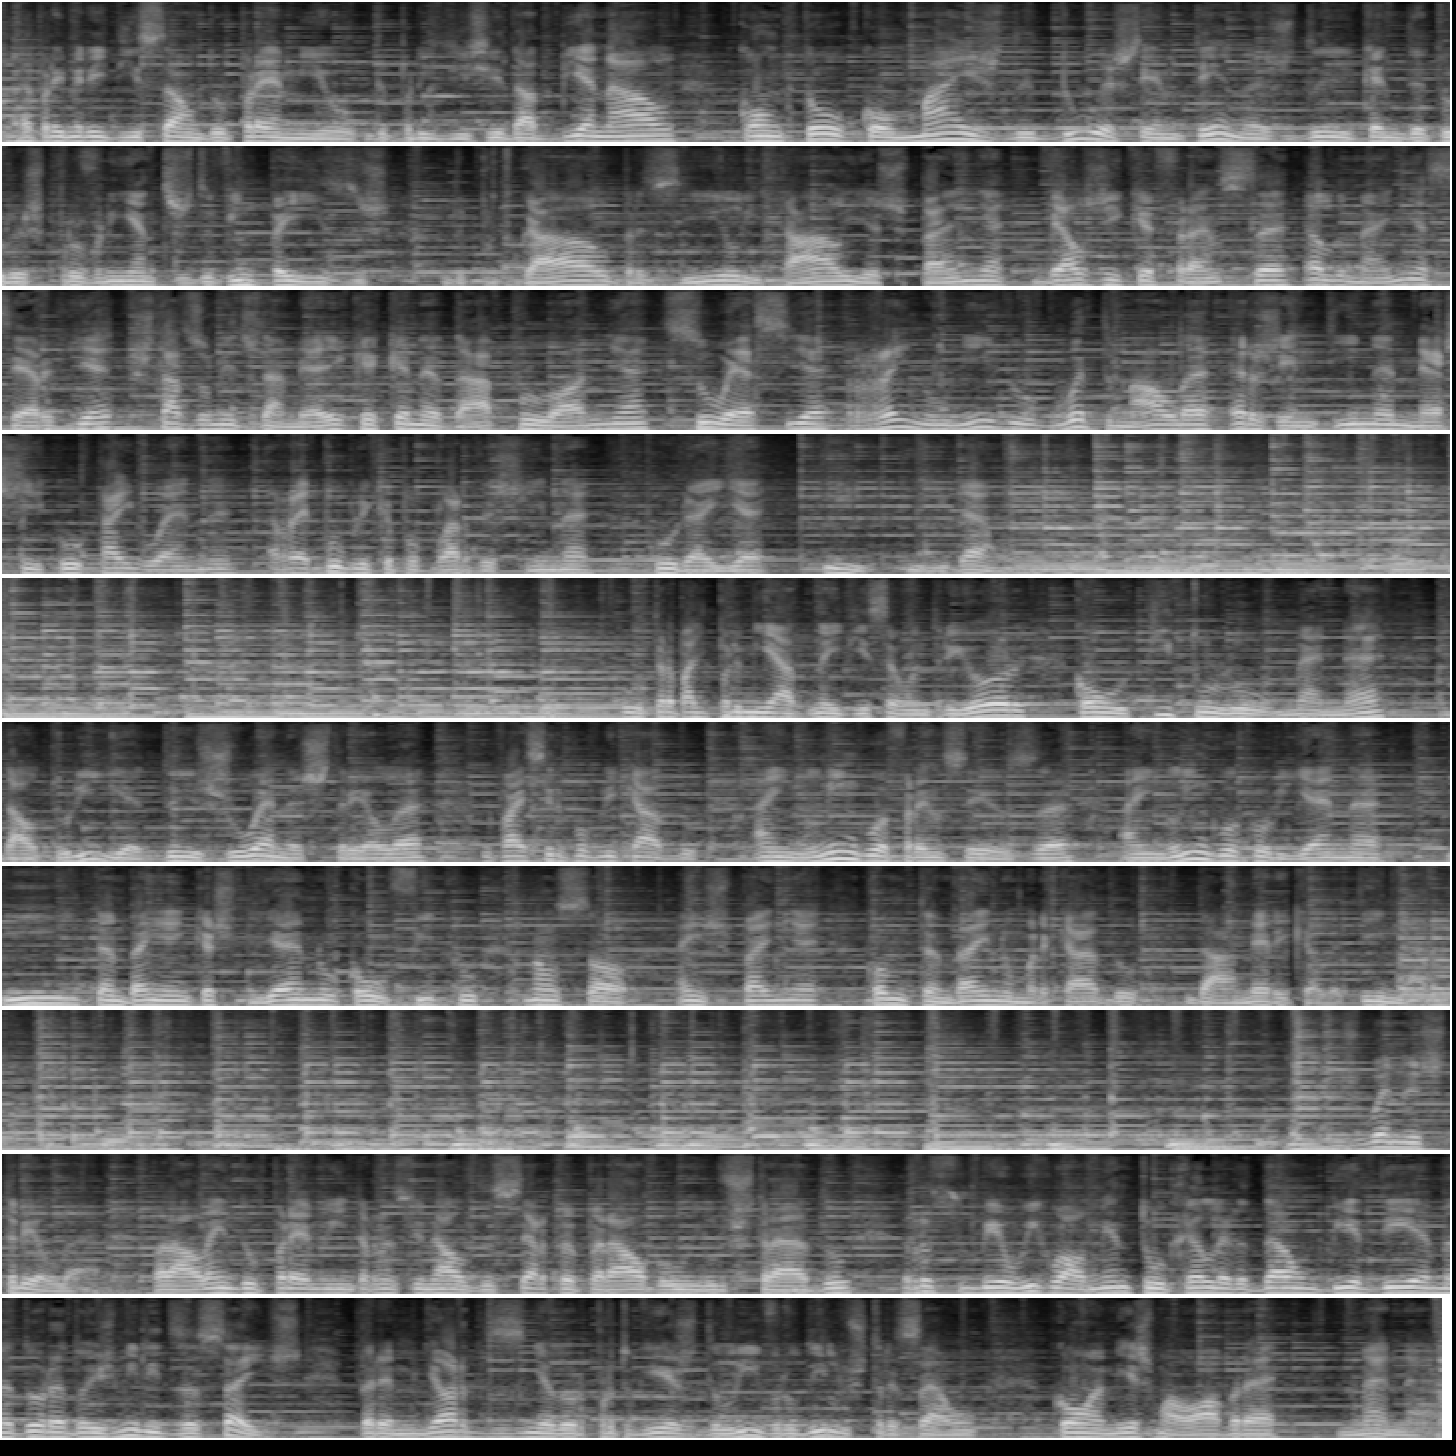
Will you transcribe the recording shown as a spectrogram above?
A primeira edição do Prémio de Periodicidade Bienal contou com mais de duas centenas de candidaturas provenientes de 20 países, de Portugal, Brasil, Itália, Espanha, Bélgica, França, Alemanha, Sérvia, Estados Unidos da América, Canadá, Polónia, Suécia, Reino Unido, Guatemala, Argentina, México, Taiwan, República Popular da China, Coreia e Irão. Trabalho premiado na edição anterior, com o título Mana, da autoria de Joana Estrela, vai ser publicado em língua francesa, em língua coreana e também em castelhano, com o fito não só em Espanha, como também no mercado da América Latina. Joana Estrela, para além do Prémio Internacional de Serpa para Álbum Ilustrado, recebeu igualmente o galardão BD Amadora 2016 para melhor desenhador português de livro de ilustração com a mesma obra, Mana.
